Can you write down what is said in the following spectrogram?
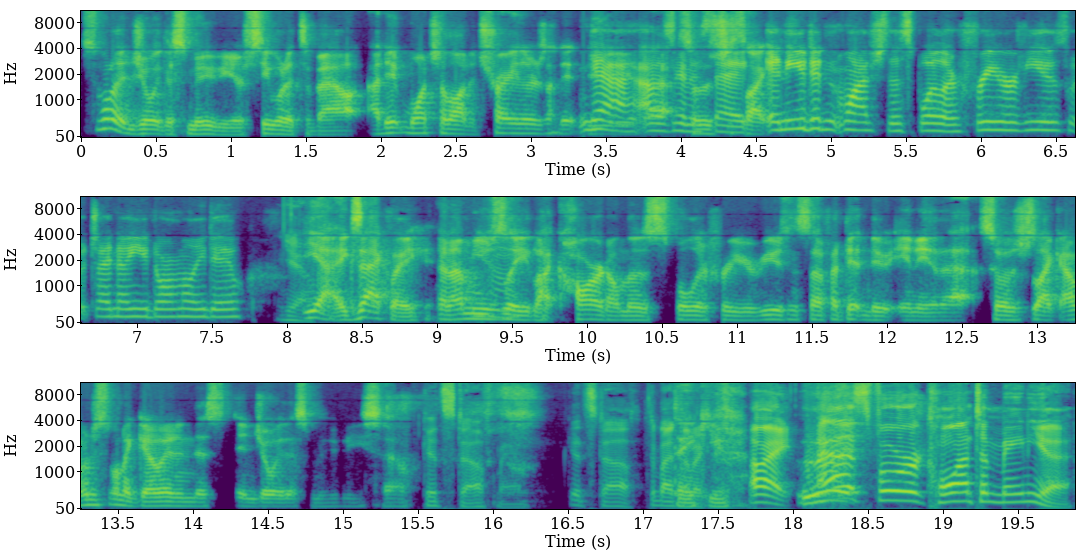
just want to enjoy this movie or see what it's about. I didn't watch a lot of trailers. I didn't. Yeah, I was going to it's say. like, and you didn't watch the spoiler free reviews, which I know you normally do. Yeah. yeah, exactly. And I'm Mhm. usually like hard on those spoiler free reviews and stuff. I didn't do any of that. So it's just like I just want to go in and just enjoy this movie. So Good stuff, man. Good stuff. Goodbye, Thank you. All right. As for Quantumania,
